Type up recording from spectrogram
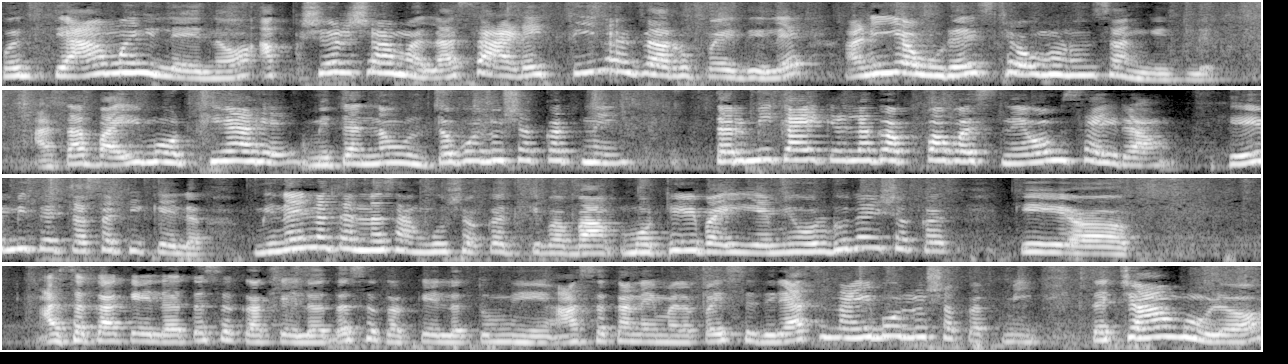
पण त्या महिलेनं अक्षरशः मला साडेतीन हजार रुपये दिले आणि एवढेच ठेव म्हणून सांगितले. आता बाई मोठी आहे मी त्यांना उलट बोलू शकत नाही. तर मी काय केलं? गप्पा बसणे. ओम साईराम. हे मी त्याच्यासाठी केलं. मी नाही ना त्यांना सांगू शकत की बाबा मोठी बाई आहे मी ओरडू नाही शकत की असं का केलं तसं का केलं तसं का केलं तुम्ही? असं का नाही मला पैसे दिले? असं नाही बोलू शकत मी. त्याच्यामुळं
